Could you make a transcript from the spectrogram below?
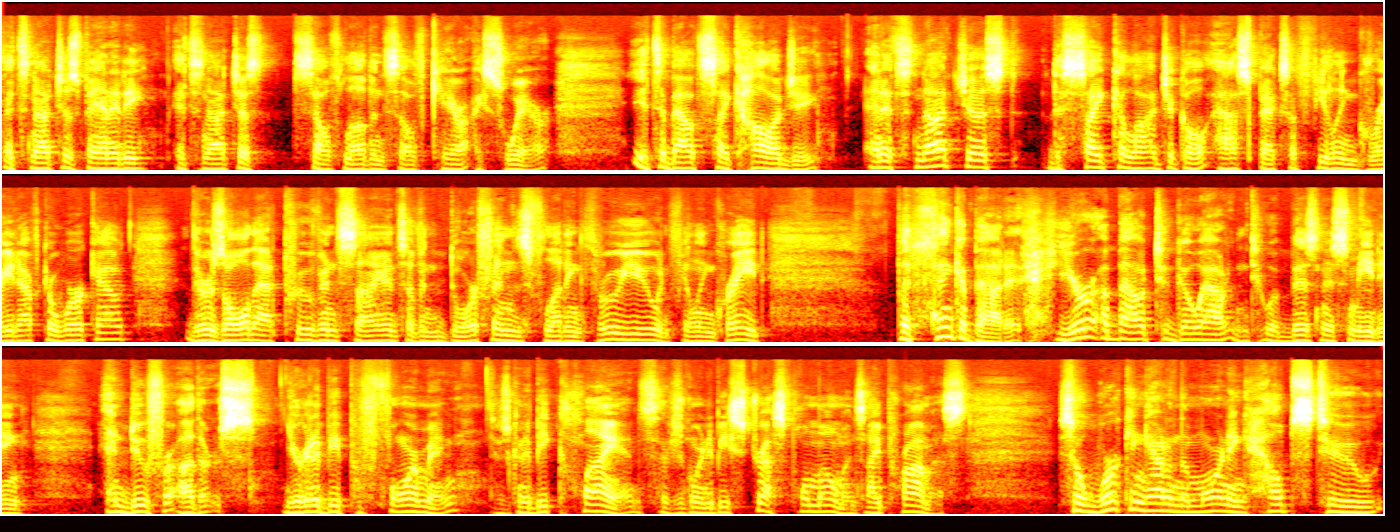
it's not just vanity, it's not just self love and self care, I swear. It's about psychology. And it's not just the psychological aspects of feeling great after workout. There's all that proven science of endorphins flooding through you and feeling great. But think about it. You're about to go out into a business meeting and do for others. You're going to be performing. There's going to be clients. There's going to be stressful moments, I promise. So working out in the morning helps to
